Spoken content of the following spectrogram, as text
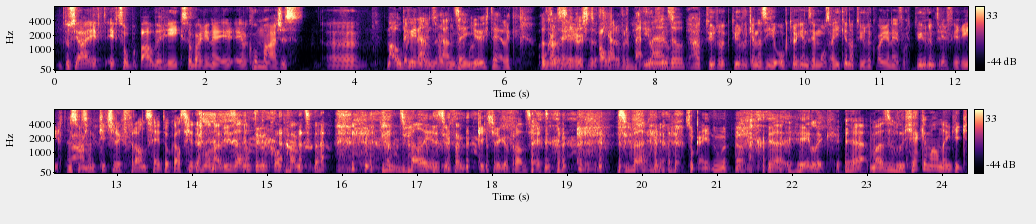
dus ja, hij heeft, heeft zo bepaalde reeksen waarin hij eigenlijk homages... eh, maar ook weer aan, aan zijn jeugd eigenlijk. Ook aan Als- zijn jeugd. Het Al- gaat over Batman en zo. Ja, tuurlijk, tuurlijk. En dat zie je ook terug in zijn mozaïeken natuurlijk, waarin hij voortdurend refereert Een soort aan... van kitscherig Fransheid ook. Als je de Mona Lisa natuurlijk ophangt, dan, dan dwel je in een soort van kitscherige Fransheid. Zwaar. Zo kan je het noemen. Ja. Ja, heerlijk. Ja, maar dat is een gekke man, denk ik.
